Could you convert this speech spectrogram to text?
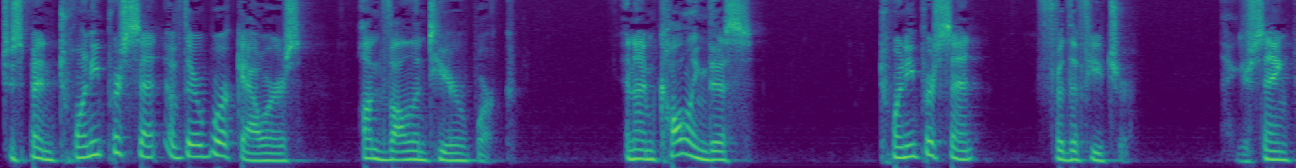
to spend 20% of their work hours on volunteer work. And I'm calling this 20% for the future. You're saying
